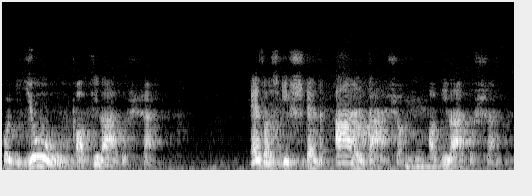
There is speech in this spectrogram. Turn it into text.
hogy jó a világosság. Ez az Isten áldása a világosságon.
